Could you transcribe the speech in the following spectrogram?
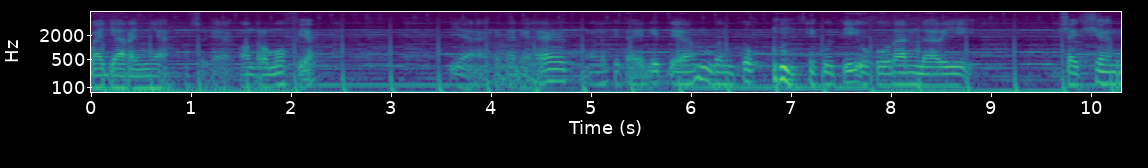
baja rengnya maksudnya control move ya. Ya kita delete lalu kita edit ya bentuk ikuti ukuran dari section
